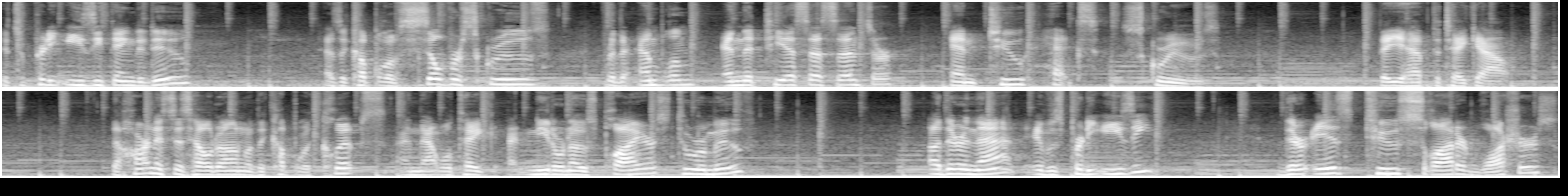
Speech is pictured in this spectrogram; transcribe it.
It's a pretty easy thing to do. Has a couple of silver screws for the emblem and the TSS sensor, and two hex screws that you have to take out. The harness is held on with a couple of clips, and that will take needle nose pliers to remove. Other than that, it was pretty easy. There is two slotted washers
